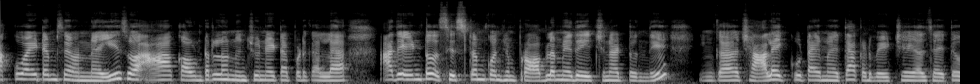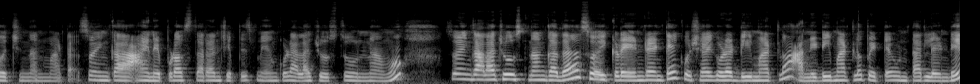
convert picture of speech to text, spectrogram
తక్కువ ఐటమ్సే ఉన్నాయి. సో ఆ కౌంటర్లో నుంచునేటప్పటికల్లా అదేంటో సిస్టమ్ కొంచెం ప్రాబ్లం ఏదో ఇచ్చినట్టుంది. ఇంకా చాలా ఎక్కువ టైం అయితే అక్కడ వెయిట్ చేయాల్సి అయితే వచ్చిందనమాట. సో ఇంకా ఆయన ఎప్పుడు వస్తారని చెప్పేసి మేము కూడా అలా చూస్తూ ఉన్నాము. సో ఇంకా అలా చూస్తున్నాం కదా. సో ఇక్కడ ఏంటంటే కుషాయి కూడా డీమార్ట్లో అన్ని డీమార్ట్లో పెట్టే ఉంటారులేండి.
